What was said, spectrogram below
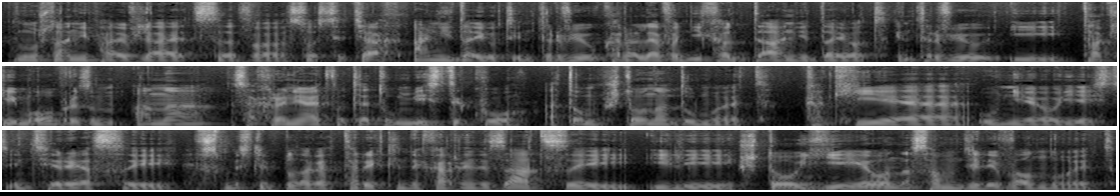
потому что они появляются в соцсетях, они дают интервью, королева никогда не дает интервью, и таким образом она сохраняет вот эту мистику о том, что она думает, какие у нее есть интересы в смысле благотворительных организаций или что ее на самом деле волнует.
